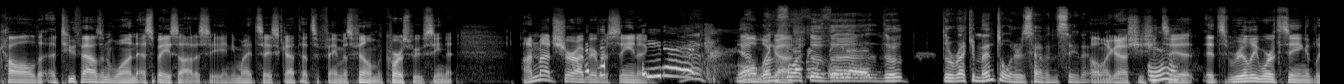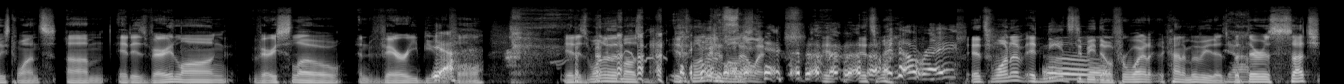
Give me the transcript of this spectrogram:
called "A 2001: A Space Odyssey." And you might say, Scott, that's a famous film. Of course, we've seen it. I'm not sure I've ever seen it. it. Yeah, Oh my one gosh. fourth of uh, the the recommenders haven't seen it. Oh my gosh, you should see it. It's really worth seeing at least once. Um, it is very long, very slow, and very beautiful. It is one of the most. It's one of the most. it. it- it's I one, know, right? it's one of. It needs to be Oh. though for what kind of movie it is. Yeah. But there is such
